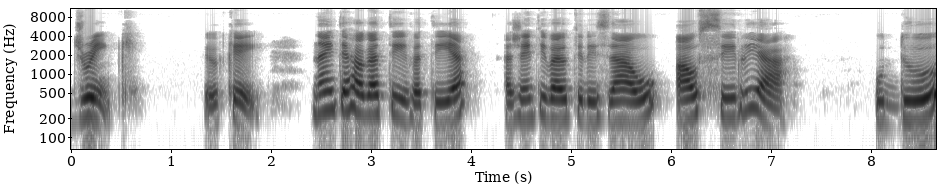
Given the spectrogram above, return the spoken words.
drink. Ok. Na interrogativa, tia, a gente vai utilizar o auxiliar. O do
